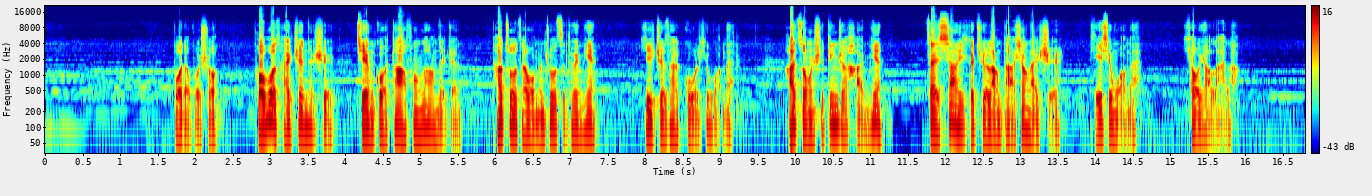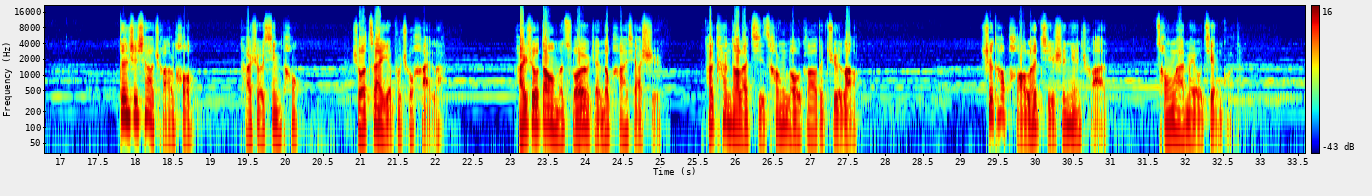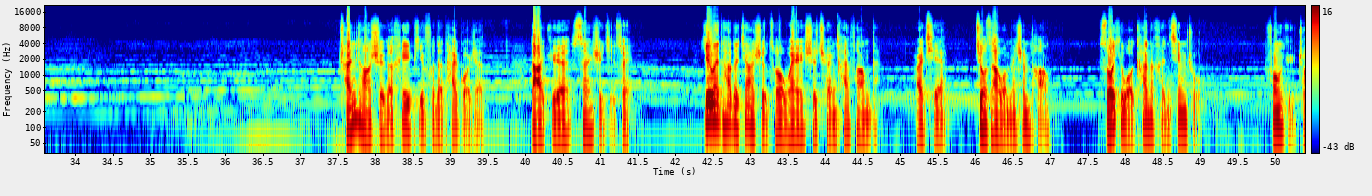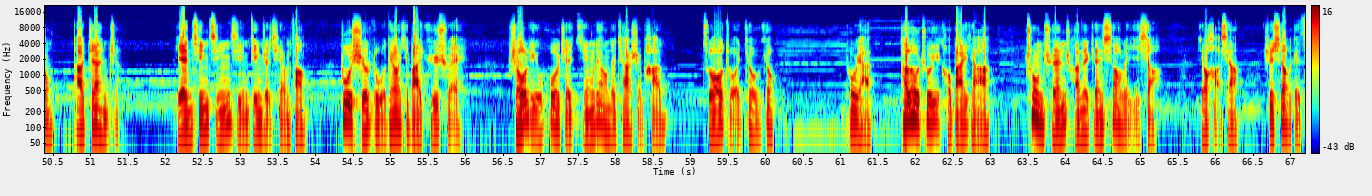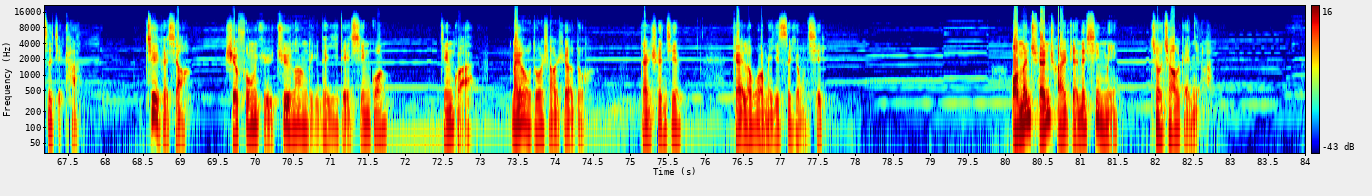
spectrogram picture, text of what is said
不得不说，婆婆才真的是见过大风浪的人。她坐在我们桌子对面。一直在鼓励我们，还总是盯着海面，在下一个巨浪打上来时提醒我们，又要来了。但是下船后，她说心痛，说再也不出海了，还说当我们所有人都趴下时，她看到了几层楼高的巨浪，是他跑了几十年船，从来没有见过的。船长是个黑皮肤的泰国人，大约三十几岁。因为他的驾驶座位是全开放的，而且就在我们身旁，所以我看得很清楚。风雨中，他站着，眼睛紧紧盯着前方，不时撸掉一把雨水，手里握着银亮的驾驶盘，左左右右。突然，他露出一口白牙，冲全船的人笑了一笑，又好像……是笑给自己看，这个笑，是风雨巨浪里的一点星光，尽管没有多少热度，但瞬间给了我们一丝勇气。我们全船人的性命就交给你了。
